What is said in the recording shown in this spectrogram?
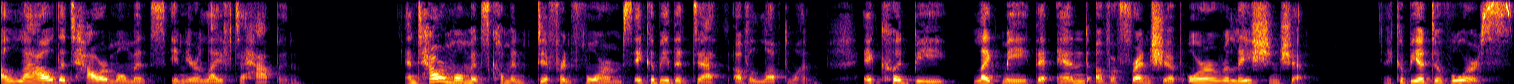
Allow the tower moments in your life to happen. And tower moments come in different forms. It could be the death of a loved one, it could be, like me, the end of a friendship or a relationship. It could be a divorce.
